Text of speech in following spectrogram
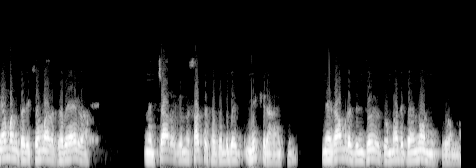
મહેમાન તરીકે અમારા ઘરે આવ્યા. અને ચાર વાગે મેં સાથે સાથે બધા નીકળ્યા મેં ગામડે જઈને જોયું તો મારી પાસે ન નીકળ્યો અમે.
